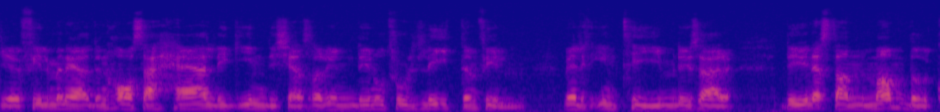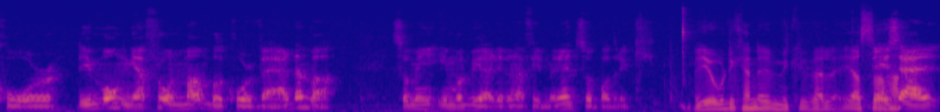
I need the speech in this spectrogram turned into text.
eh, filmen är, den har så här härlig indiekänsla, det är, en, det är en otroligt liten film. Väldigt intim, det är så här, det är ju nästan mumblecore, det är många från mumblecore-världen va? Som är involverade i den här filmen, är det inte så Patrik? Jo, det kan du mycket väl. Alltså, det är så här,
